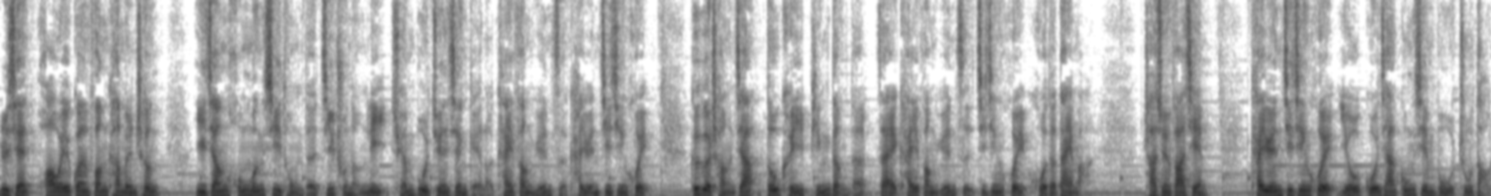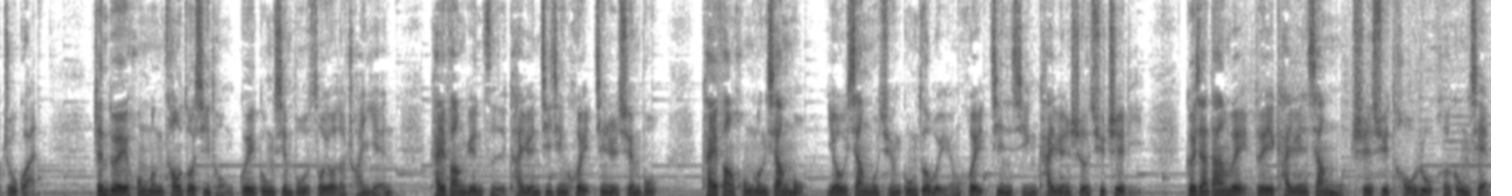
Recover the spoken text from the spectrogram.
日前，华为官方刊文称，已将鸿蒙系统的基础能力全部捐献给了开放原子开源基金会，各个厂家都可以平等的在开放原子基金会获得代码。查询发现，开源基金会由国家工信部主导主管。针对鸿蒙操作系统归工信部所有的传言，开放原子开源基金会近日宣布，开放鸿蒙项目由项目群工作委员会进行开源社区治理，各家单位对开源项目持续投入和贡献，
